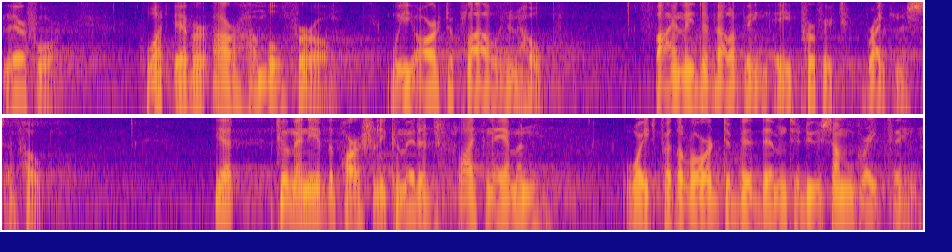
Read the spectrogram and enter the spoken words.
Therefore, whatever our humble furrow, we are to plow in hope, finally developing a perfect brightness of hope. Yet, too many of the partially committed, like Naaman, wait for the Lord to bid them to do some great thing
